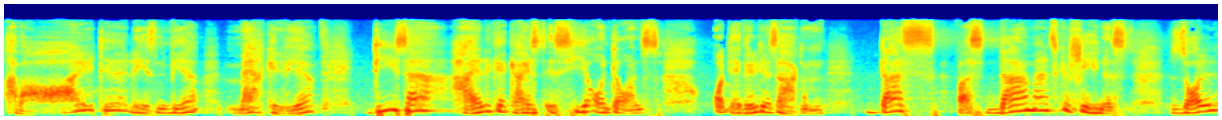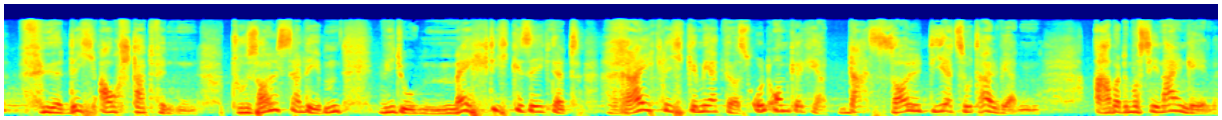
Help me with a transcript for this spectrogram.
Aber heute lesen wir, merken wir, dieser Heilige Geist ist hier unter uns. Und er will dir sagen, das, was damals geschehen ist, soll für dich auch stattfinden. Du sollst erleben, wie du mächtig gesegnet, reichlich gemehrt wirst und umgekehrt. Das soll dir zuteil werden aber du musst hineingehen.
